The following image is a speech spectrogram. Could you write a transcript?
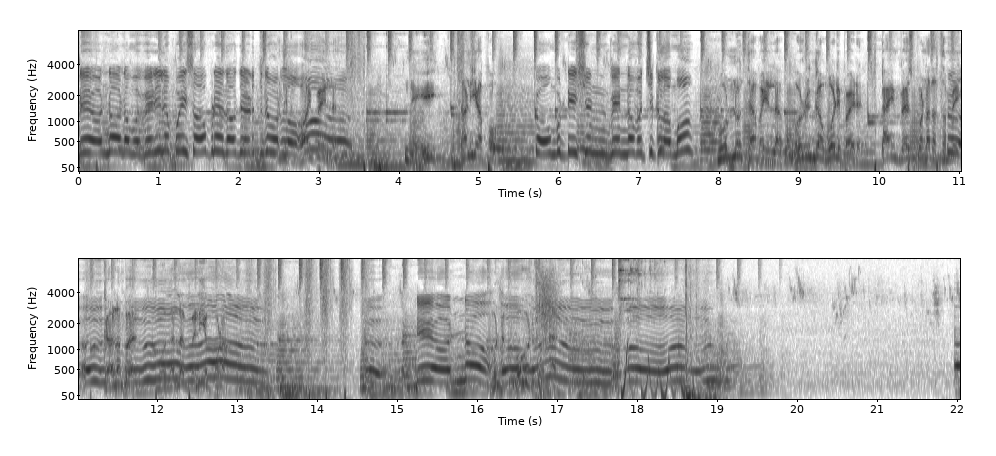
டேய் அண்ணா நம்ம வெளியில போய் சாப்பிட ஏதாவது எடுத்துட்டு வரலாம். நீ தனியா போ. காம்படிஷன் வேணா வச்சுக்கலாமா? ஒன்னும் தேவையில்லை. ஒழுங்கா ஓடி போயிடு. டைம் வேஸ்ட் பண்ணாத தம்பி. கிளம்பு. முதல்ல வெளியே போடா. டேய் அண்ணா. ஓ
